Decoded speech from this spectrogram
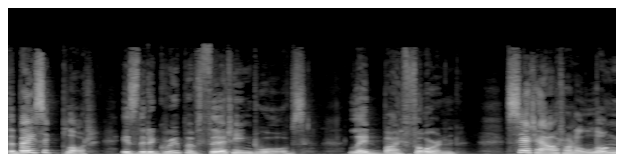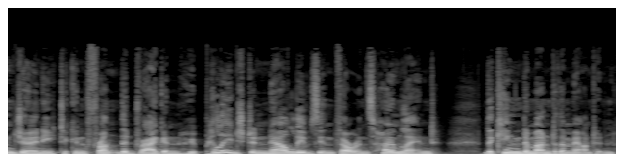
The basic plot is that a group of 13 dwarves, led by Thorin, set out on a long journey to confront the dragon who pillaged and now lives in Thorin's homeland, the Kingdom Under the Mountain.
